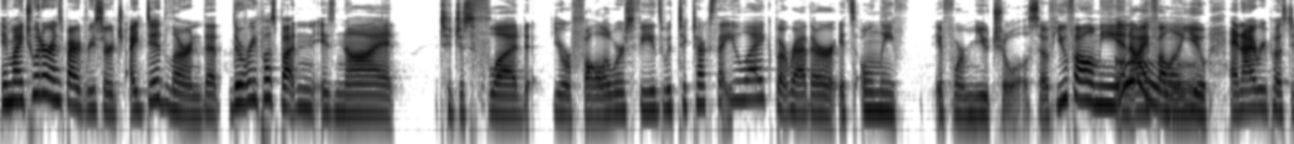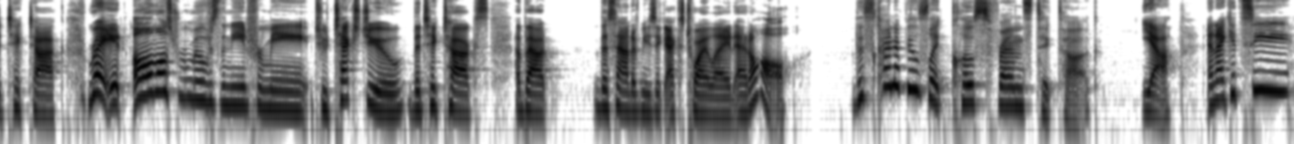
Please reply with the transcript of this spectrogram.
In my Twitter inspired research, I did learn that the repost button is not to just flood your followers' feeds with TikToks that you like, but rather it's only if we're mutual. So if you follow me and Ooh. I follow you and I repost a TikTok, right, it almost removes the need for me to text you the TikToks about the sound of music X Twilight at all. This kind of feels like close friends TikTok. Yeah. And I could see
